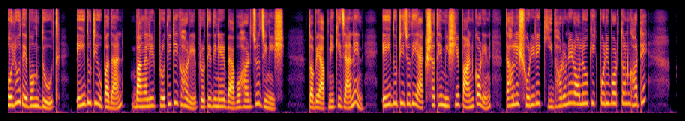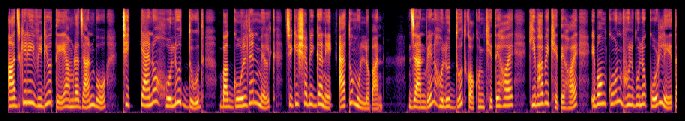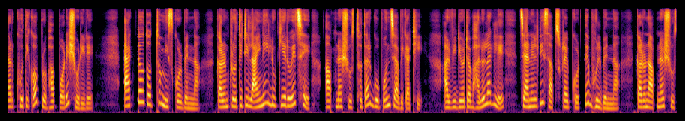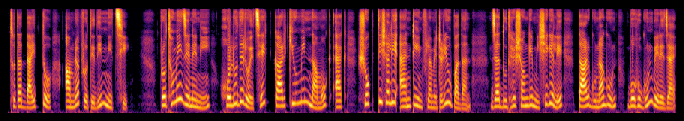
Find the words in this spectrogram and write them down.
হলুদ এবং দুধ, এই দুটি উপাদান বাঙালির প্রতিটি ঘরে প্রতিদিনের ব্যবহার্য জিনিস। তবে আপনি কি জানেন, এই দুটি যদি একসাথে মিশিয়ে পান করেন, তাহলে শরীরে কী ধরনের অলৌকিক পরিবর্তন ঘটে? আজকের এই ভিডিওতে আমরা জানব, ঠিক কেন হলুদ দুধ বা গোল্ডেন মিল্ক চিকিৎসাবিজ্ঞানে এত মূল্যবান? জানবেন হলুদ দুধ কখন খেতে হয়, কীভাবে খেতে হয় এবং কোন ভুলগুলো করলে তার ক্ষতিকর প্রভাব পড়ে শরীরে। একটাও তথ্য মিস করবেন না, কারণ প্রতিটি লাইনেই লুকিয়ে রয়েছে আপনার সুস্থতার গোপন চাবিকাঠি। আর ভিডিওটা ভালো লাগলে চ্যানেলটি সাবস্ক্রাইব করতে ভুলবেন না, কারণ আপনার সুস্থতার দায়িত্ব আমরা প্রতিদিন নিচ্ছি। প্রথমেই জেনে নিই, হলুদে রয়েছে কার্কিউমিন নামক এক শক্তিশালী অ্যান্টি ইনফ্ল্যামেটরি উপাদান, যা দুধের সঙ্গে মিশে গেলে তার গুণাগুণ বহুগুণ বেড়ে যায়।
